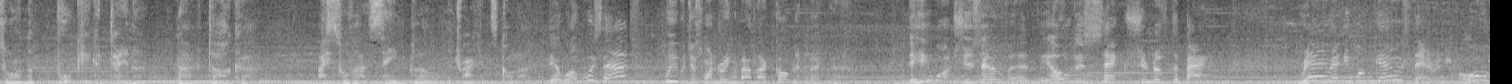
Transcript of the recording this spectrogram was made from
Saw on the portkey container? No, darker. I saw that same glow on the dragon's collar. Yeah, what was that? We were just wondering about that goblin back there. He watches over the oldest section of the bank. Rare anyone goes there anymore.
